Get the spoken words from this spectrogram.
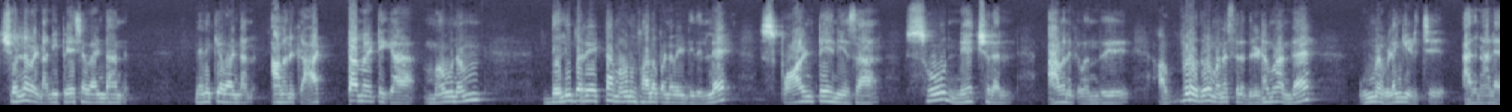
சொல்ல வேண்டாம் நீ பேச வேண்டான்னு நினைக்க வேண்டான்னு. அவனுக்கு ஆட்டோமேட்டிக்கா மௌனம் டெலிபரேட்டாக மௌனம் ஃபாலோ பண்ண வேண்டியது இல்லை ஸ்பான்டேனியஸாக ஸோ நேச்சுரல் அவனுக்கு வந்து அவ்வளோ தூரம் மனசில் திருடமாக அந்த உண்மை விளங்கிடுச்சு. அதனால்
